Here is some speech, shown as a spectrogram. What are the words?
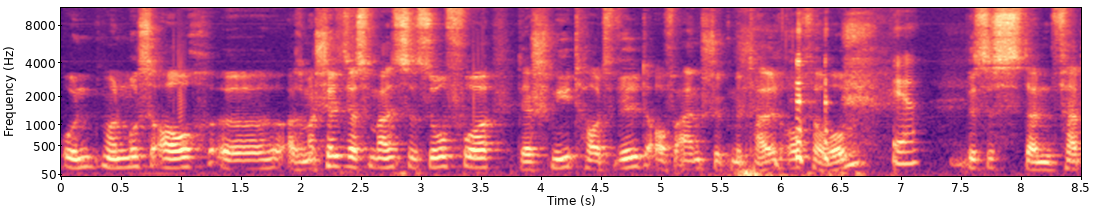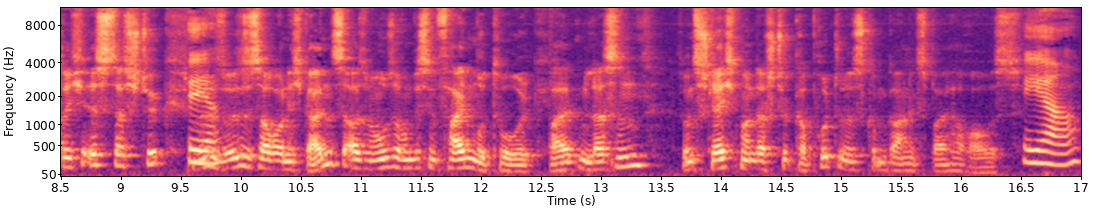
Und man muss auch, äh, also man stellt sich das meistens so vor, der Schmied haut wild auf einem Stück Metall drauf herum. Ja. bis es dann fertig ist, das Stück. Ja. Ne, So ist es aber nicht ganz. Also man muss auch ein bisschen Feinmotorik walten lassen. Sonst schlägt man das Stück kaputt und es kommt gar nichts bei heraus. Ja.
